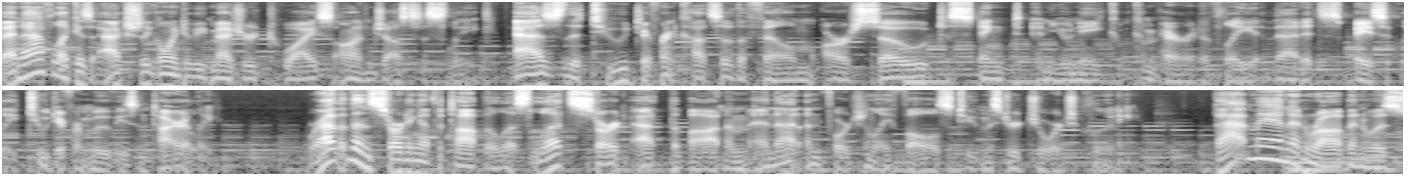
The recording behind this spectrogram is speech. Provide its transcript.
Ben Affleck is actually going to be measured twice on Justice League, as the two different cuts of the film are so distinct and unique comparatively that it's basically two different movies entirely. Rather than starting at the top of the list, let's start at the bottom, and that unfortunately falls to Mr. George Clooney. Batman and Robin was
